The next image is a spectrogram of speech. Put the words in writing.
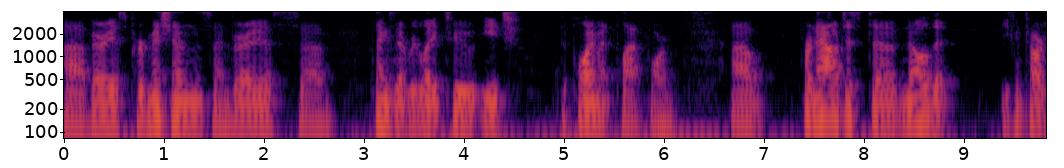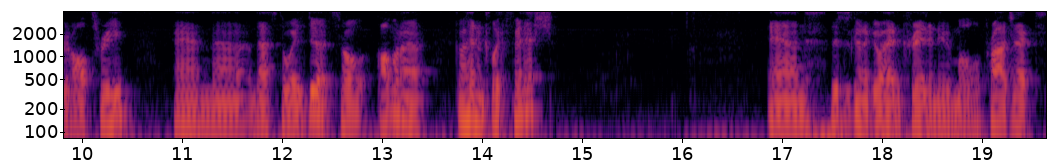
uh, various permissions and various uh, things that relate to each deployment platform. Uh, for now, just know that you can target all three, and uh, that's the way to do it. So I'm going to go ahead and click Finish. And this is going to go ahead and create a new mobile project.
